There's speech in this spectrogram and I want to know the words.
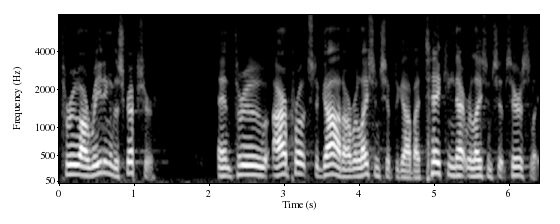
through our reading of the scripture and through our approach to God, our relationship to God, by taking that relationship seriously,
